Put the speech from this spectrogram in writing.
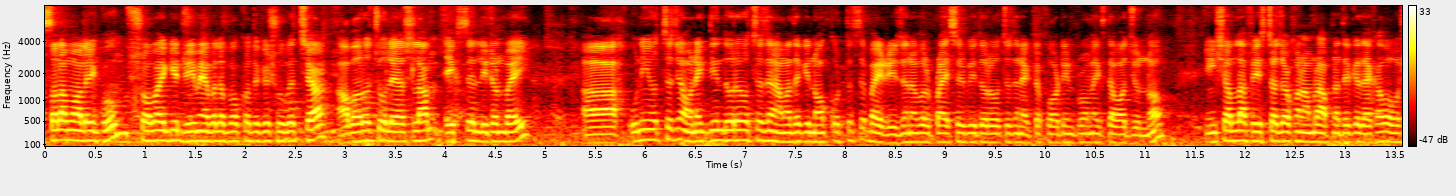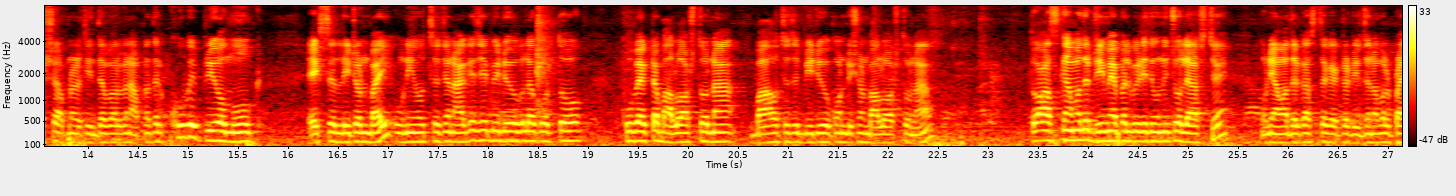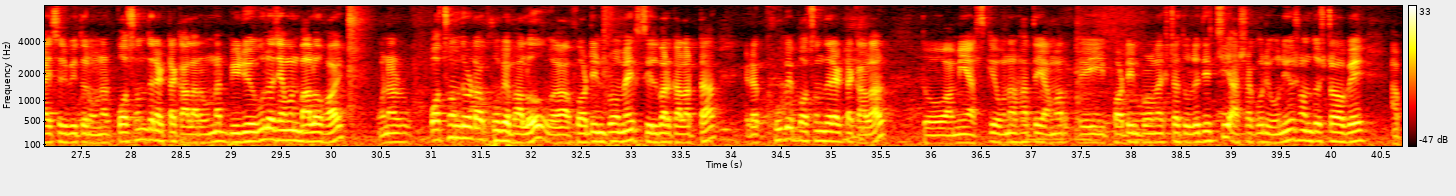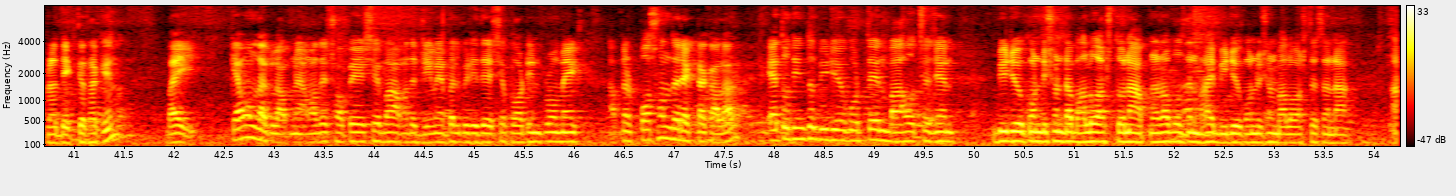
আসসালামু আলাইকুম। সবাইকে ড্রিম অ্যাপেলের পক্ষ থেকে শুভেচ্ছা। আবারও চলে আসলাম এক্সেল লিটন ভাই। উনি হচ্ছে যে অনেক দিন ধরে হচ্ছে যে আমাদেরকে নক করতেছে বাই রিজনেবল প্রাইসের ভিতরে হচ্ছে যে একটা ফোরটিন প্রো ম্যাক্স দেওয়ার জন্য। ইনশাল্লাহ ফেসটা যখন আমরা আপনাদেরকে দেখাবো, অবশ্যই আপনারা চিনতে পারবেন। আপনাদের খুবই প্রিয় মুখ এক্সেল লিটন ভাই। উনি হচ্ছে যে আগে যে ভিডিওগুলো করতো, খুব একটা ভালো আসতো না, বা হচ্ছে যে ভিডিও কন্ডিশন ভালো আসতো না। তো আজকে আমাদের ড্রিম অ্যাপেল ভিডিওতে উনি চলে আসছে। উনি আমাদের কাছ থেকে একটা রিজনেবল প্রাইসের ভিতরে ওনার পছন্দের একটা কালার ওনার ভিডিওগুলো যেমন ভালো হয়, ওনার পছন্দটা খুবই ভালো ফোরটিন প্রো ম্যাক্স সিলভার কালারটা এটা খুবই পছন্দের একটা কালার তো আমি আজকে ওনার হাতে আমার এই ফোরটিন প্রো ম্যাক্সটা তুলে দিচ্ছি, আশা করি উনিও সন্তুষ্ট হবে, আপনারা দেখতে থাকেন। ভাই, কেমন লাগল আপনি আমাদের শপে এসে বা আমাদের ড্রিম অ্যাপেল ভিডিওতে এসে ফোরটিন প্রো ম্যাক্স আপনার পছন্দের একটা কালার এতদিন তো ভিডিও করতেন বা হচ্ছে যে ভিডিও কন্ডিশনটা ভালো আসতো না, আপনারাও বলতেন, ভাই ভিডিও কন্ডিশন ভালো আসতেছে না।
